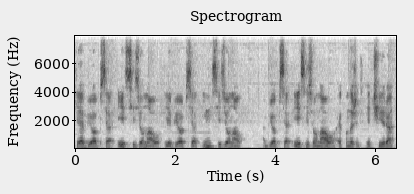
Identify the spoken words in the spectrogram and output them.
que é a biópsia excisional e a biópsia incisional. A biópsia excisional é quando a gente retira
